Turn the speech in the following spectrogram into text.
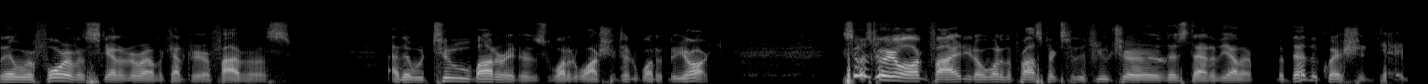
there were four of us scattered around the country, or five of us. And there were two moderators, one in Washington, one in New York. So it was going along fine, you know, what are the prospects for the future, this, that, and the other. But then the question came,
